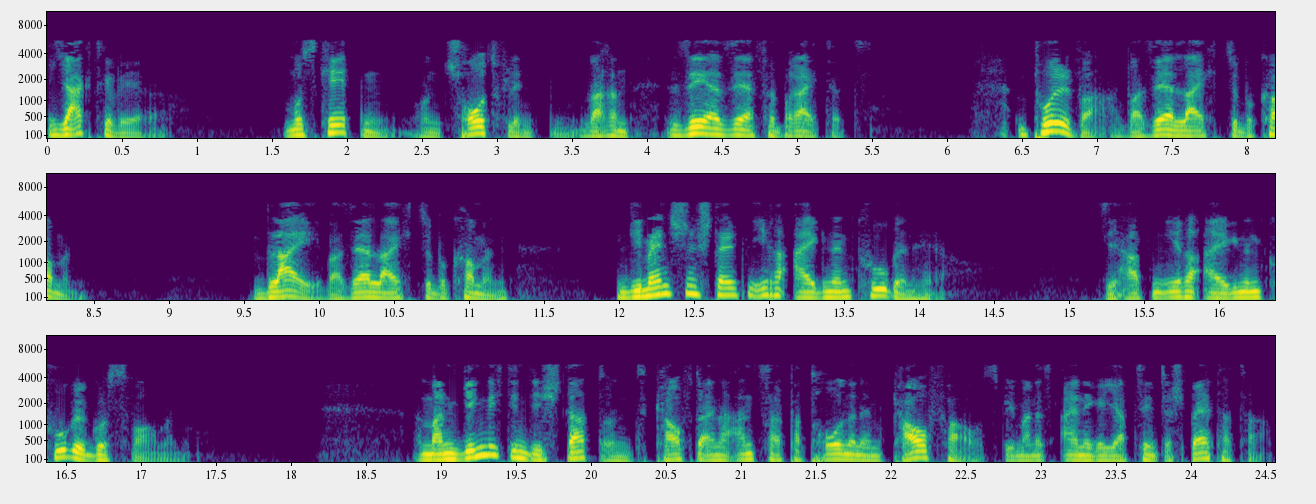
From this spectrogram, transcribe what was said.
Jagdgewehre Musketen und Schrotflinten waren sehr, sehr verbreitet. Pulver war sehr leicht zu bekommen. Blei war sehr leicht zu bekommen. Die Menschen stellten ihre eigenen Kugeln her. Sie hatten ihre eigenen Kugelgussformen. Man ging nicht in die Stadt und kaufte eine Anzahl Patronen im Kaufhaus, wie man es einige Jahrzehnte später tat.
